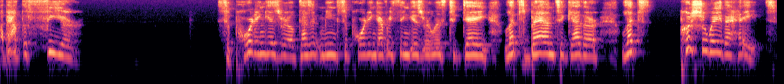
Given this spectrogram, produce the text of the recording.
about the fear Supporting Israel doesn't mean supporting everything Israel is today. Let's band together. Let's push away the hate.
